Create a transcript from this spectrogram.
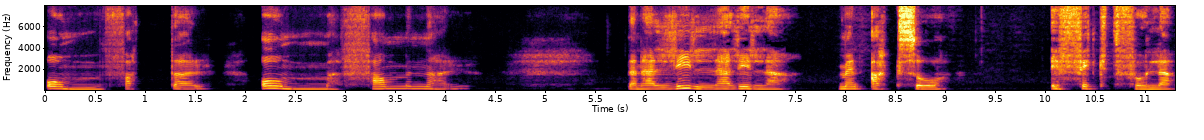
omfattar, omfamnar den här lilla, lilla men ack så effektfulla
